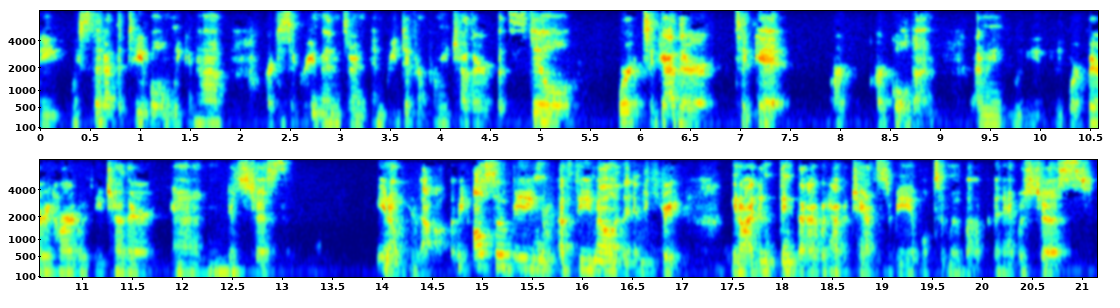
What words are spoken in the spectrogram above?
we we sit at the table and we can have our disagreements and, and be different from each other, but still work together to get our our goal done. I mean, we, we work very hard with each other, and it's just, you know, I mean, also being a female in the industry, you know, I didn't think that I would have a chance to be able to move up, and it was just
